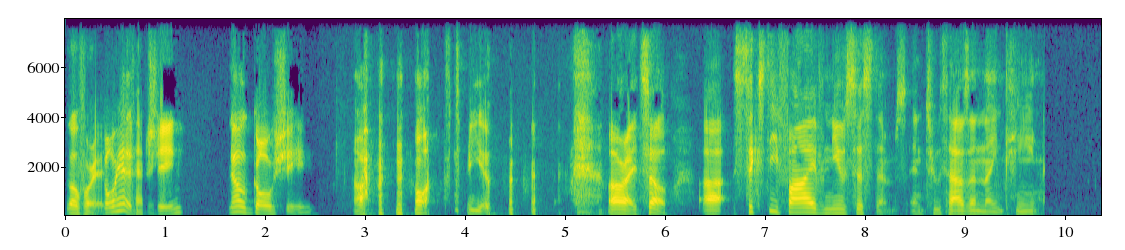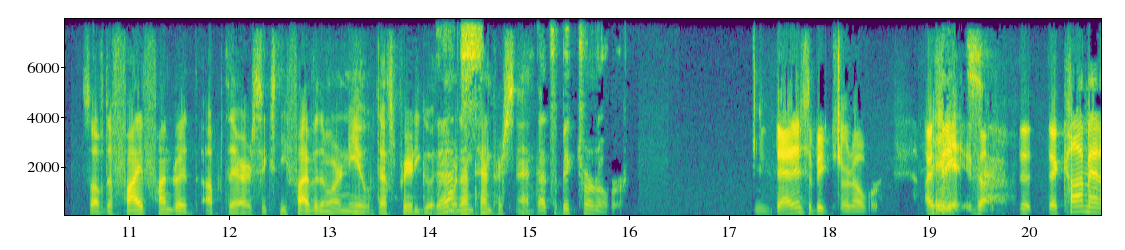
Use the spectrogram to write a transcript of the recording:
go for it. go ahead, Henry. Sheen. No, go, Sheen. No, after you. All right. So, uh, 65 new systems in 2019. So, of the 500 up there, 65 of them are new. That's pretty good. More than 10%. That's a big turnover. That is a big turnover. I It think the, the the comment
